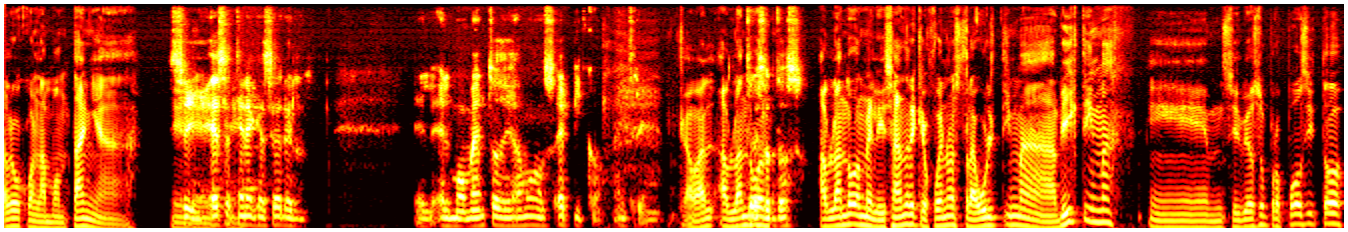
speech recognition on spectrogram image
algo con la montaña. Sí, eh, ese tiene que ser el, el, momento, digamos, épico entre, Cabal, hablando, esos dos. Hablando de Melisandre, que fue nuestra última víctima, eh, sirvió su propósito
